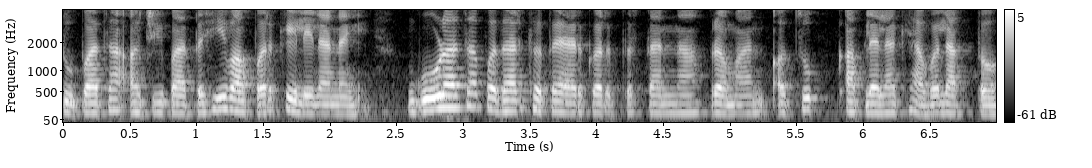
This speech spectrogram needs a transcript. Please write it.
तुपाचा अजिबातही वापर केलेला नाही. गोडाचा पदार्थ तयार करत असताना प्रमाण अचूक आपल्याला घ्यावं लागतं.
